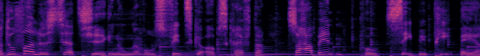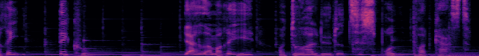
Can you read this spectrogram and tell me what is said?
Har du fået lyst til at tjekke nogle af vores finske opskrifter, så hop ind på cbpbageri.dk. Jeg hedder Marie, og du har lyttet til Sprød Podcast.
